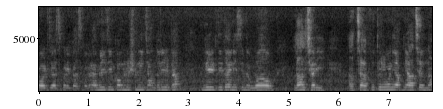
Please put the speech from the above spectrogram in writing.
গর্জাস করে কাজ করে। অ্যামেজিং কম্বিনেশন এই জামদানি এটা। নির্দ্বিধায় নিশ্চিন্ত ওয়াও লাল শাড়ি। আচ্ছা পুতুলমণি আপনি আছেন না।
